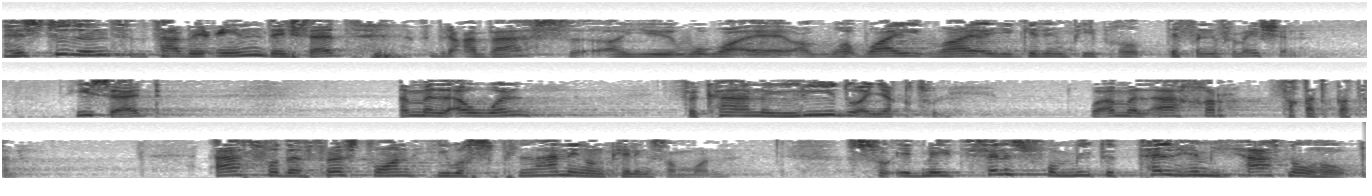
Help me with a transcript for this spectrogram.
His student, the Tabi'in, they said, Ibn Abbas, are you, why, why, why are you giving people different information? He said, أما الأول فكان يريد أن يقتل وأما الآخر فقد قتل as for the first one, he was planning on killing someone. So it made sense for me to tell him he has no hope.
